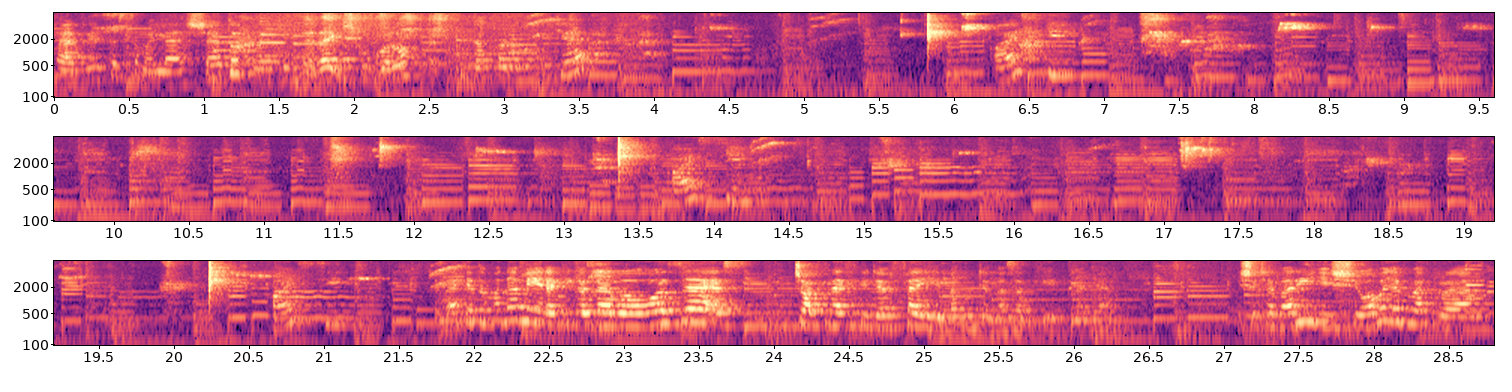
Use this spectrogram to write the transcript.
Hátrébb teszem, hogy lássátok, mert én le is ugorok, itt akarom a kutyát. Hajszik. Hajszik. Hajszik. Neked, ha nem érek igazából hozzá, ez csak neki, hogy a fejében ugyanaz a kép. És hogyha már így is jól vagyok, megpróbálom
